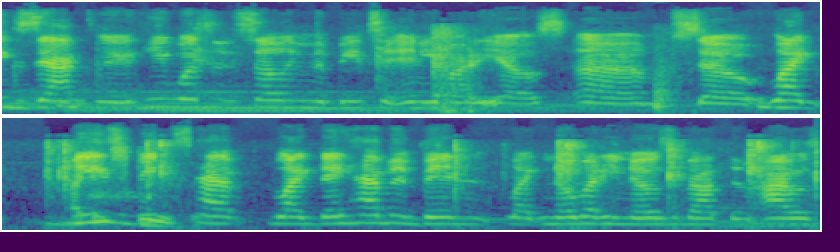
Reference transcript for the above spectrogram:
Exactly. He wasn't selling the beat to anybody else. Um, so like these beats have like they haven't been like nobody knows about them. I was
